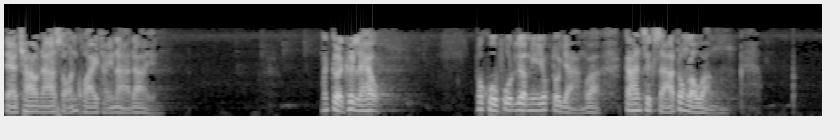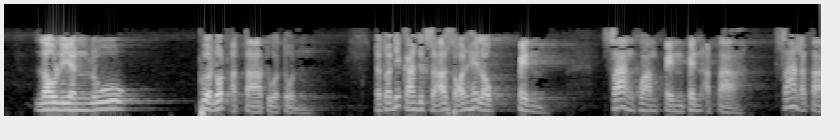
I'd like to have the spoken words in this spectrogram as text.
แต่ชาวนาสอนควายไถนาได้ มันเกิดขึ้นแล้วพระครูพูดเรื่องนี้ยกตัวอย่างว่า การศึกษาต้องระวัง เราเรียนรู้เพื่อลดอัตราตัวตน แต่ตอนนี้การศึกษาสอนให้เราเป็นสร้างความเป็นเป็นอัตตา สร้างอัตตา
